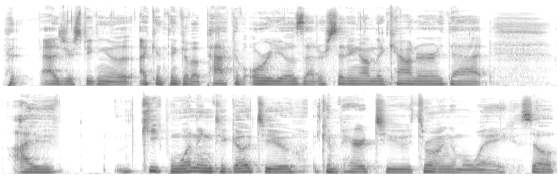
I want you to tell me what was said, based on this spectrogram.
as you're speaking of I can think of a pack of Oreos that are sitting on the counter that I keep wanting to go to compared to throwing them away. So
